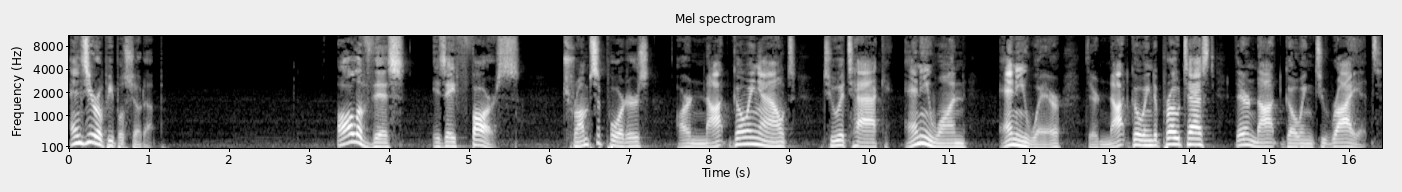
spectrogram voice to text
and zero people showed up. All of this is a farce. Trump supporters are not going out to attack anyone anywhere. They're not going to protest. They're not going to riot.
